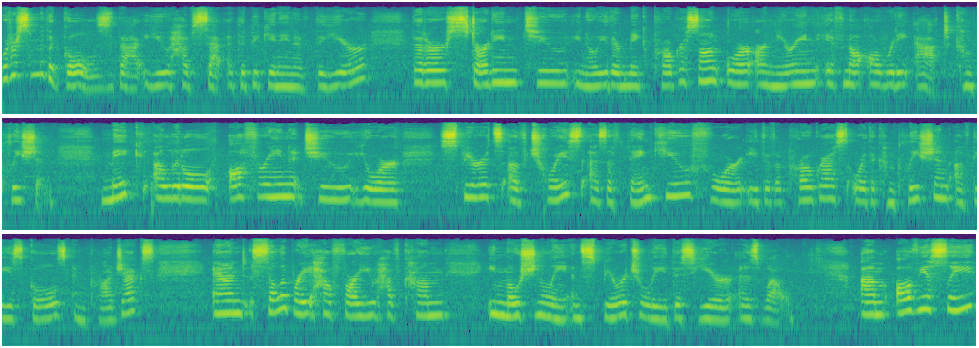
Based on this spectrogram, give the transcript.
What are some of the goals that you have set at the beginning of the year that are starting to, you know, either make progress on or are nearing, if not already at completion? Make a little offering to your spirits of choice as a thank you for either the progress or the completion of these goals and projects and celebrate how far you have come emotionally and spiritually this year as well. Um, obviously,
